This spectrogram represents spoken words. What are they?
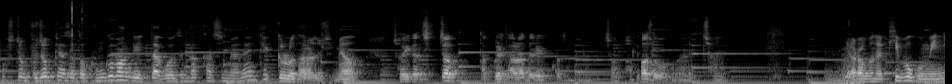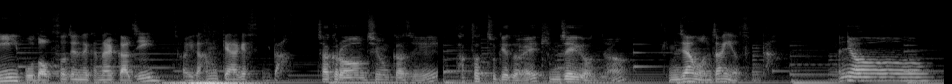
혹시 좀 부족해서 더 궁금한 게 있다고 생각하시면 댓글로 달아주시면 저희가 직접 댓글 달아드릴 거잖아요. 그렇죠? 바빠도. 그쵸. 음, 여러분의 피부 고민이 모두 없어지는 그날까지 저희가 함께 하겠습니다. 자 그럼 지금까지 닥터투게더의 김재희 원장 김재환 원장이었습니다. 안녕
